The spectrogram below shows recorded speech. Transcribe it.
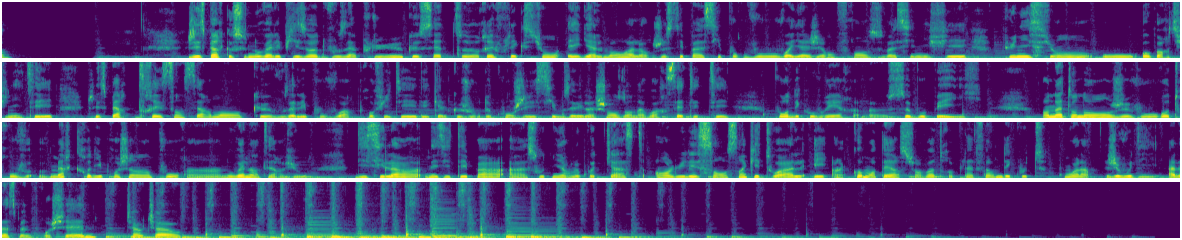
J'espère que ce nouvel épisode vous a plu, que cette réflexion également. Alors je ne sais pas si pour vous voyager en France va signifier punition ou opportunité. J'espère très sincèrement que vous allez pouvoir profiter des quelques jours de congé si vous avez la chance d'en avoir cet été pour découvrir euh, ce beau pays. En attendant, je vous retrouve mercredi prochain pour un nouvel interview. D'ici là, n'hésitez pas à soutenir le podcast en lui laissant 5 étoiles et un commentaire sur votre plateforme d'écoute. Voilà, je vous dis à la semaine prochaine. Ciao ciao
